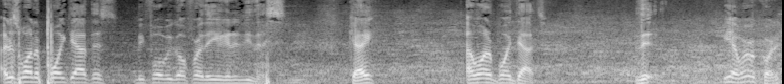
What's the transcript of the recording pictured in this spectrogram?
I just want to point out this before we go further. You're going to need this, okay? I want to point out. The, yeah, we're recording.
